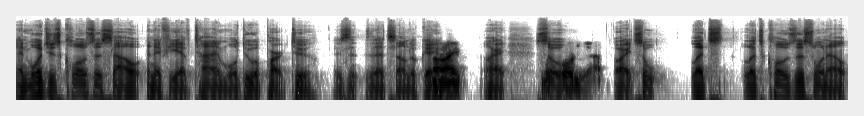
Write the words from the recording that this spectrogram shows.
and we'll just close this out. And if you have time, we'll do a part two. Is it, does that sound okay? All right. All right. So, all right. So let's, let's close this one out.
